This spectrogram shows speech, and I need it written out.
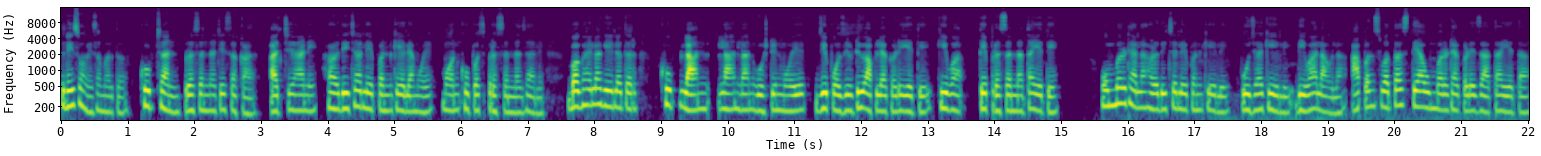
श्री स्वामी समर्थ खूप छान प्रसन्नाची सकाळ. आजची आणि हळदीच्या लेपन केल्यामुळे मन खूपच प्रसन्न झाले. बघायला गेलं तर खूप लहान लहान लहान गोष्टींमुळे जी पॉझिटिव्ह आपल्याकडे येते किंवा ते प्रसन्नता येते. उंबरठ्याला हळदीचे लेपन केले पूजा केली दिवा लावला. आपण स्वतःच त्या उंबरठ्याकडे जाता येता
